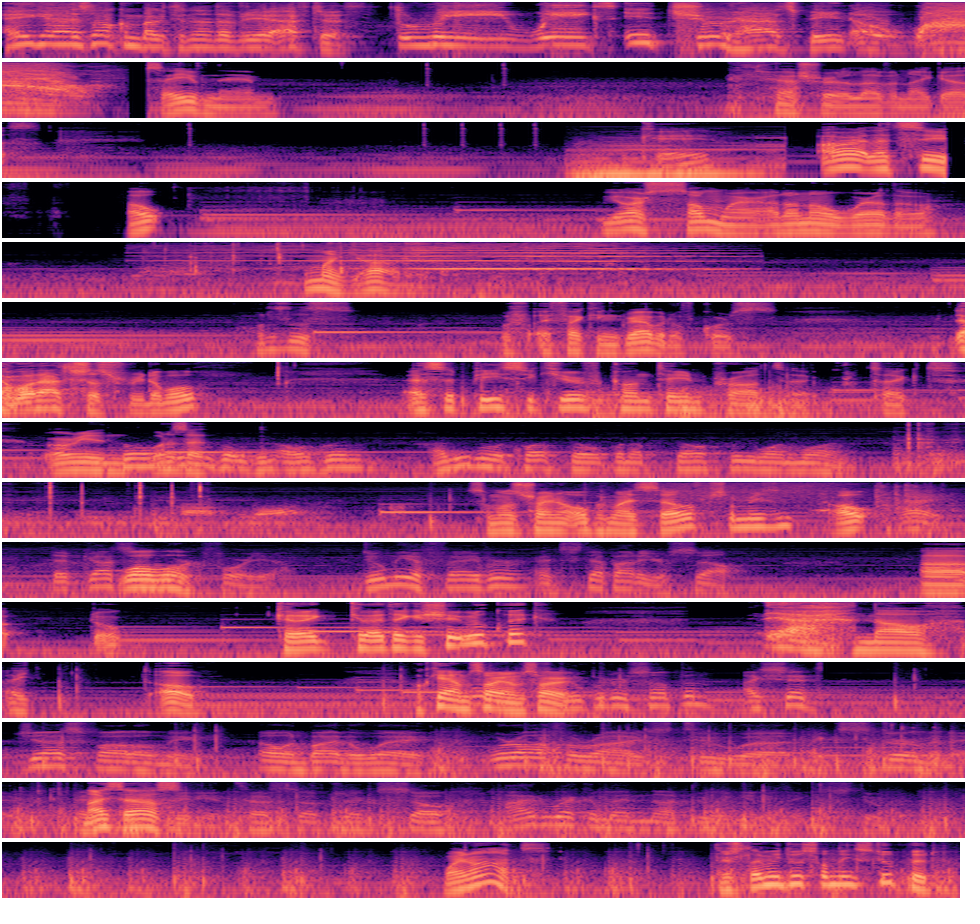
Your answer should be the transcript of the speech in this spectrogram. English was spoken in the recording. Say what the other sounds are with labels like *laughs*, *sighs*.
Hey guys, welcome back to another video after three weeks. It sure has been a while. Save name. *laughs* Yeah, sure, 11, I guess. Okay. Alright, let's see. Oh. We are somewhere. I don't know where, though. Oh my god. What is this? If, if I can grab it, of course. Oh, well, that's just readable. SCP Secure Contain Protect. Protect. Orient. What is that? Agent Ulgrin, I need a request to open up cell 311. Someone's trying to open my cell for some reason? Oh. Hey, they've got Whoa, some whoa. work for you. Do me a favor and step out of your cell. Uh. oh. Can I can I take a shit real quick? Yeah. No. I. Oh. Okay. I'm sorry. I'm sorry. Stupid or something? I said, just follow me. Oh, and by the way, we're authorized to uh, exterminate Nice house. test subjects, so I'd recommend not doing anything stupid. Why not? Just let me do something stupid.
